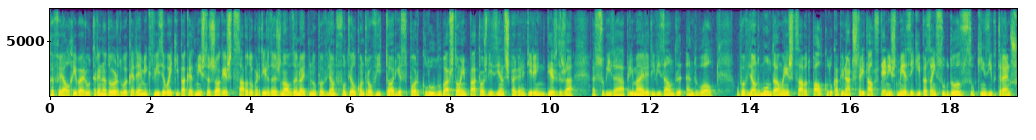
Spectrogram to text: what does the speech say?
Rafael Ribeiro, treinador do Académico de Viseu, a equipa academista joga este sábado a partir das nove da noite no pavilhão de Fontelo contra o Vitória Sport Clube. Basta um empate aos vizienses para garantirem desde já a subida à primeira divisão de handball. O pavilhão de Mundão é este sábado palco do Campeonato Distrital de Ténis de Mesa, equipas em sub-12, sub-15 e veteranos.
